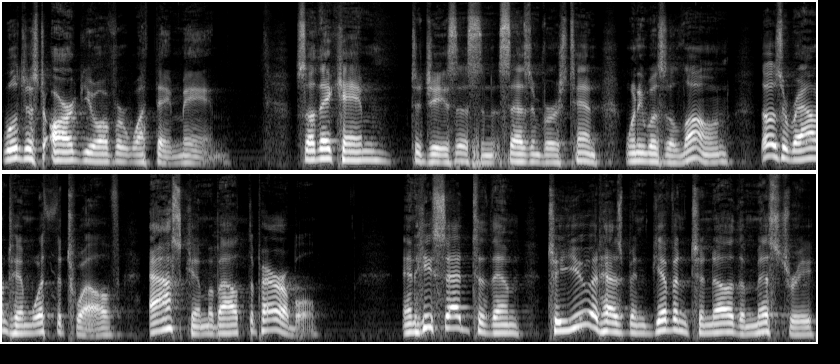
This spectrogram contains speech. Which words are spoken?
we'll just argue over what they mean. So they came to Jesus, and it says in verse 10 when he was alone, those around him with the twelve asked him about the parable. And he said to them, To you it has been given to know the mystery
